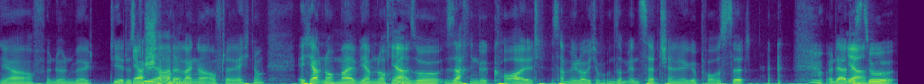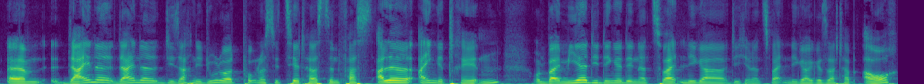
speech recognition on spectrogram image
Ja, auch für Nürnberg. Die hattest ja, du ja noch lange auf der Rechnung. Ich habe noch mal, wir haben noch ja. mal so Sachen gecallt. Das haben wir, glaube ich, auf unserem Insta-Channel gepostet. Und da hattest ja. du, ähm, deine, deine, die Sachen, die du dort prognostiziert hast, sind fast alle eingetreten. Und bei mir die Dinge, die in der zweiten Liga, die ich in der zweiten Liga gesagt habe, auch.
